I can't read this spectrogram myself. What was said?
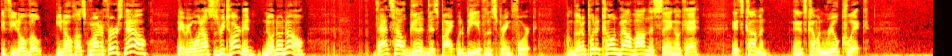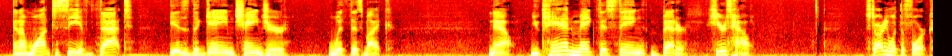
If you don't vote, you know, Husqvarna first now, everyone else is retarded. No, no, no. That's how good this bike would be if with a spring fork. I'm going to put a cone valve on this thing, okay? It's coming, and it's coming real quick. And I want to see if that is the game changer with this bike. Now, you can make this thing better. Here's how. Starting with the fork.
